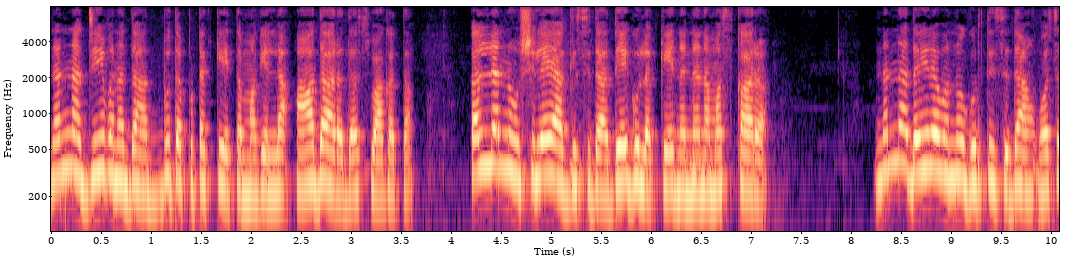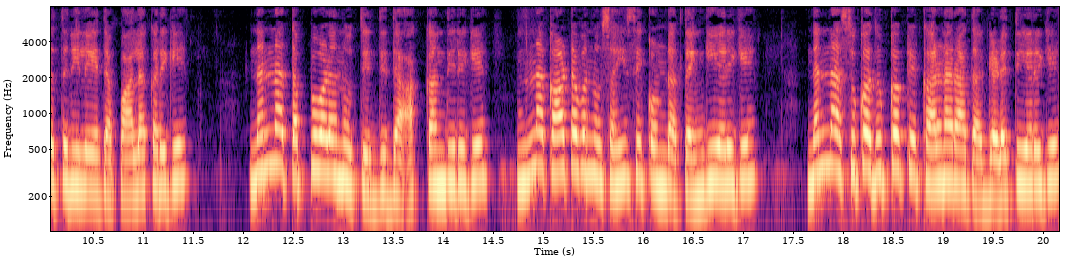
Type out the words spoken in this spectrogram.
ನನ್ನ ಜೀವನದ ಅದ್ಭುತ ಪುಟಕ್ಕೆ ತಮಗೆಲ್ಲ ಆಧಾರದ ಸ್ವಾಗತ. ಕಲ್ಲನ್ನು ಶಿಲೆಯಾಗಿಸಿದ ದೇಗುಲಕ್ಕೆ ನನ್ನ ನಮಸ್ಕಾರ. ನನ್ನ ಧೈರ್ಯವನ್ನು ಗುರುತಿಸಿದ ವಸತಿ ನಿಲಯದ ಪಾಲಕರಿಗೆ, ನನ್ನ ತಪ್ಪುಗಳನ್ನು ತಿದ್ದಿದ ಅಕ್ಕಂದಿರಿಗೆ, ನನ್ನ ಕಾಟವನ್ನು ಸಹಿಸಿಕೊಂಡ ತಂಗಿಯರಿಗೆ, ನನ್ನ ಸುಖ ದುಃಖಕ್ಕೆ ಕಾರಣರಾದ ಗೆಳತಿಯರಿಗೆ,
